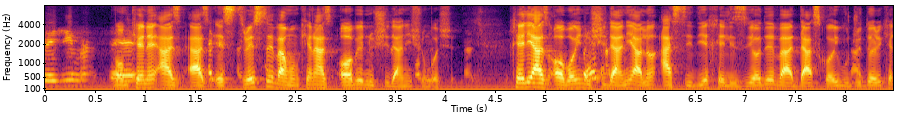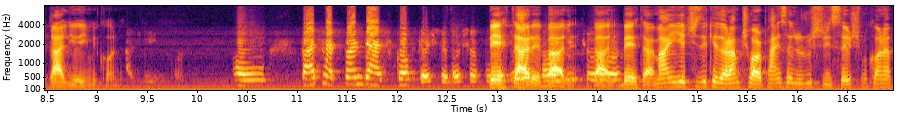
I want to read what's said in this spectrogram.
رژیم هست. ممکنه از از استرس و ممکنه از آب نوشیدنیشون باشه. خیلی از آبای نوشیدنی الان اسیدی خیلی زیاده و دستگاهی وجود داره که قلیایی می‌کنه. او بعد حتما دستگاه داشته باشه. بهتره. بله بله بهتر. من یه چیزی که دارم 4 5 سال روش research می‌کنم.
